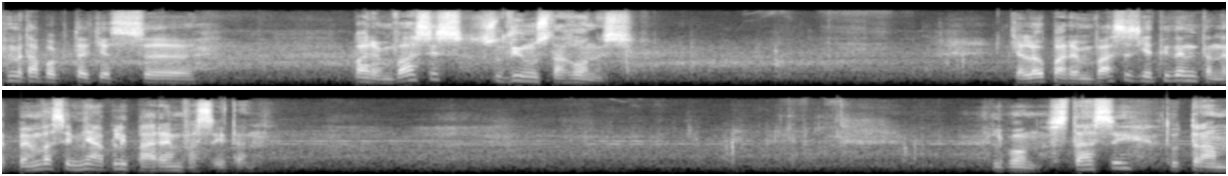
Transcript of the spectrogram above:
μετά από τέτοιες ε, παρεμβάσεις σου δίνουν σταγόνες. Και λέω παρεμβάσεις γιατί δεν ήταν επέμβαση, μια απλή παρέμβαση ήταν. Λοιπόν, στάση του τραμ.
